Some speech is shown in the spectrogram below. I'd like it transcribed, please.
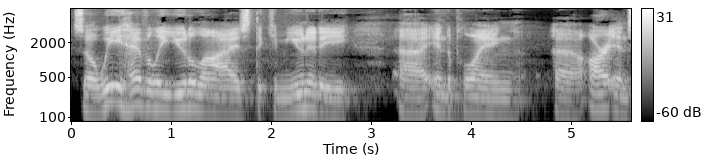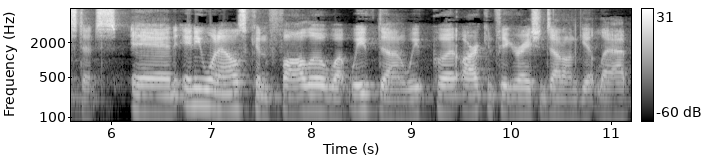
So we heavily utilize the community uh, in deploying uh, our instance, and anyone else can follow what we've done. We've put our configurations out on GitLab,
